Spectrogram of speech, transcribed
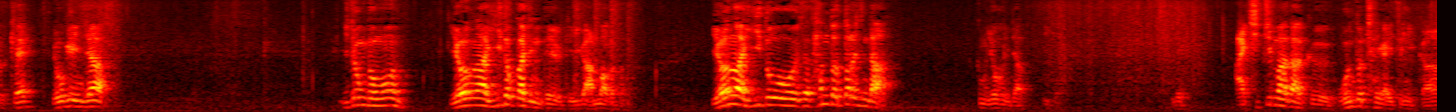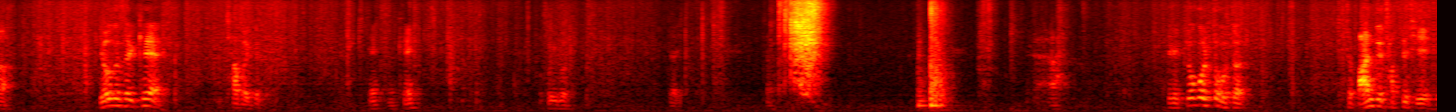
이렇게. 요게 이제, 이 정도면 영하 2도까지는 돼요. 이렇게. 이거 안 막아서. 영하 2도에서 3도 떨어진다. 그럼 요거 이제. 이제, 아, 집집마다 그 온도 차이가 있으니까. 여기서 이렇게 잡아, 이렇게. 네, 이렇게. 그리고, 자, 자. 자. 이렇게 쪼글쪼글 저, 저 만두 잡듯이.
